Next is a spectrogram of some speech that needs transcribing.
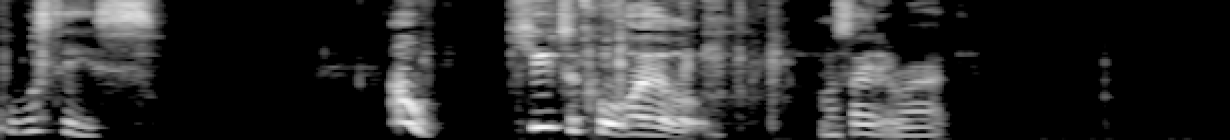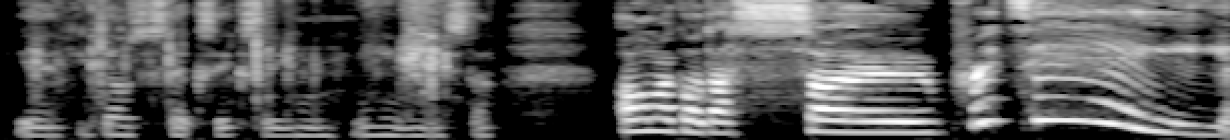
Oh, what's this? Oh, cuticle oil. Am I saying it right? Yeah, you girls dyslexic, so you know, this stuff. Oh my god, that's so pretty.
